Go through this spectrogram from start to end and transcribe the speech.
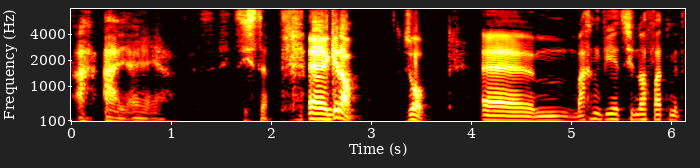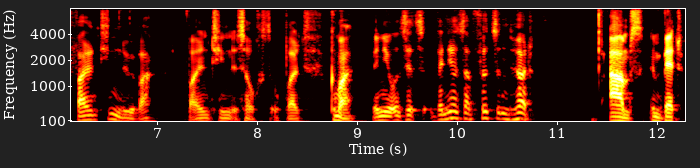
Ach, ah, ja, ja, ja. Siehst du. Äh, genau. So. Ähm, machen wir jetzt hier noch was mit Valentin Nöber. Valentin ist auch so bald. Guck mal, wenn ihr uns jetzt, wenn ihr uns am 14. hört, abends im Bett,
